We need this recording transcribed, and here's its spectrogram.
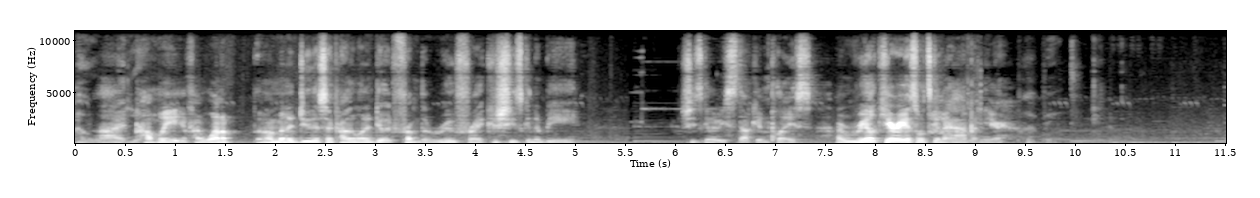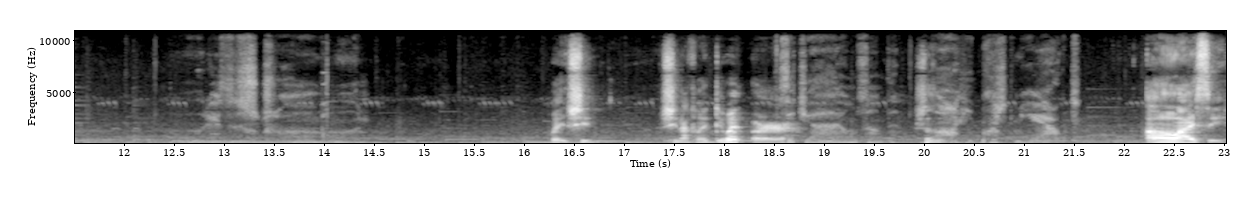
one. I probably, if I want to, if I'm going to do this, I probably want to do it from the roof, right? Because she's going to be, she's going to be stuck in place. I'm real curious what's going to happen here. puppet. That's a strong one. Wait, she, she not going to do it, or Set your eye on something? she doesn't? Ah, he pushed me out. Oh, I see.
